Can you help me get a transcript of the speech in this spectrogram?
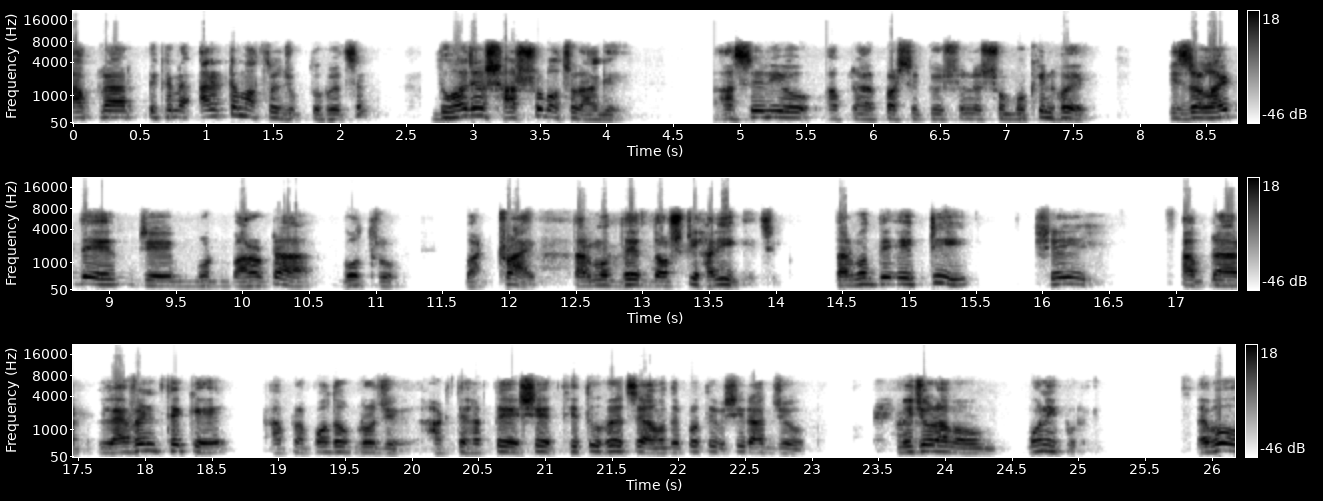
আপনার এখানে আরেকটা মাত্রা যুক্ত হয়েছে দু বছর আগে আসিরীয় আপনার পারসিকিউশনের সম্মুখীন হয়ে ইসরায়েলাইটদের যে মোট বারোটা গোত্র বা ট্রাইব তার মধ্যে দশটি হারিয়ে গিয়েছিল। তার মধ্যে একটি সেই আপনার লেভেন্ট থেকে আপনার পদব্রজে হাঁটতে হাঁটতে এসে থিতু হয়েছে আমাদের প্রতিবেশী রাজ্য মিজোরাম এবং মণিপুরে। এবং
